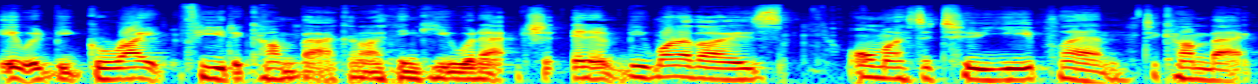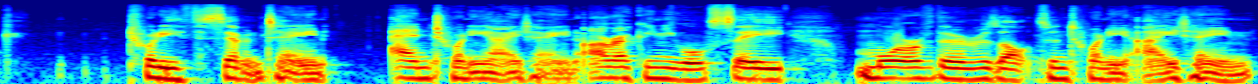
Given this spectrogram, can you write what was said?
it would be great for you to come back, and I think you would actually, and it'd be one of those almost a two-year plan to come back, 2017 and 2018. I reckon you will see more of the results in 2018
